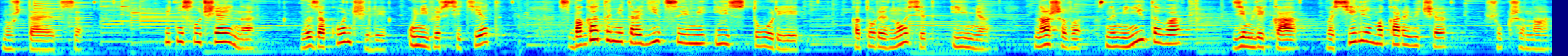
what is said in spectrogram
нуждаются. Ведь не случайно вы закончили университет с богатыми традициями и историей, которая носит имя нашего знаменитого земляка Василия Макаровича Шукшина,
